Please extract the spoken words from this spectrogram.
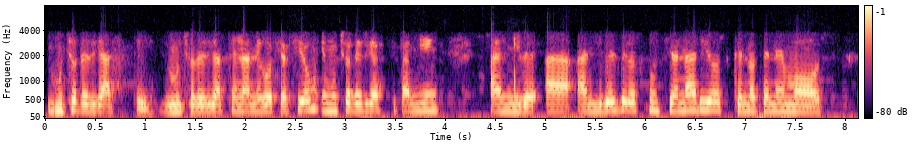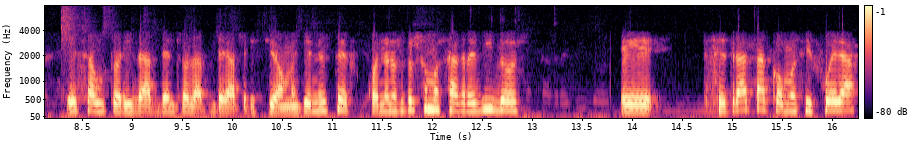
mucho desgaste, mucho desgaste en la negociación y mucho desgaste también a nivel, a, nivel de los funcionarios que no tenemos esa autoridad dentro de la, de la prisión. ¿Me entiende usted? Cuando nosotros somos agredidos, eh, se trata como si fuera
